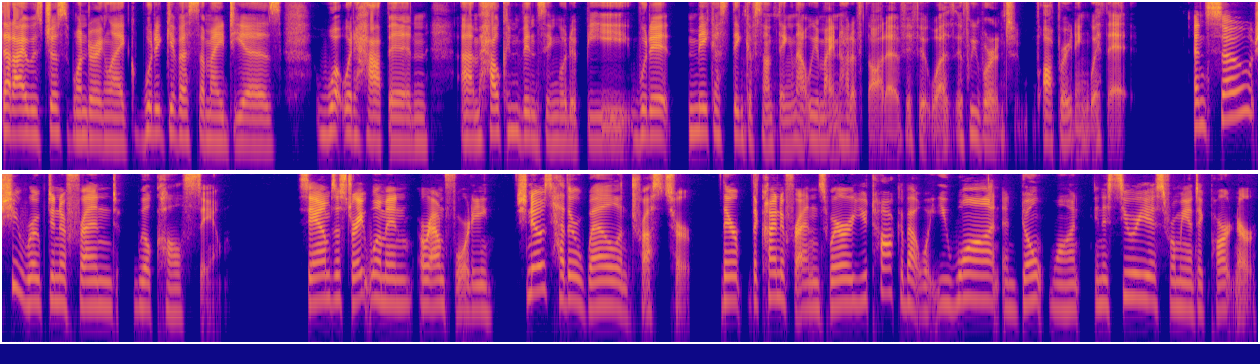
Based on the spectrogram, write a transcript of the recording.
that I was just wondering like, would it give us some ideas? What would happen? Um, how convincing would it be? Would it make us think of something that we might not have thought of if it was, if we weren't operating with it? And so she roped in a friend we'll call Sam. Sam's a straight woman, around 40. She knows Heather well and trusts her. They're the kind of friends where you talk about what you want and don't want in a serious romantic partner,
